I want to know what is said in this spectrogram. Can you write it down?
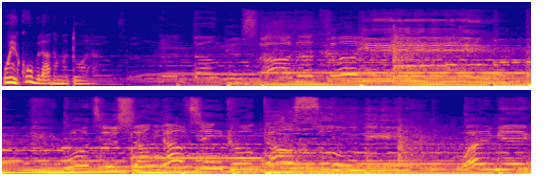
我也顾不了那么多了。”的可以，我只想要亲口告诉你，外面雨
